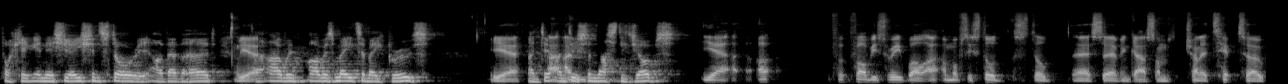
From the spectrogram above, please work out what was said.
fucking initiation story I've ever heard. Yeah, uh, I was I was made to make brews. Yeah, and do, and do some nasty jobs. Yeah, uh, for, for obvious reasons. Well, I'm obviously still still uh, serving gas. So I'm trying to tiptoe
